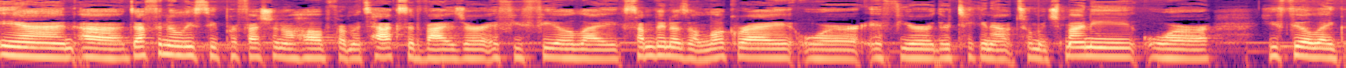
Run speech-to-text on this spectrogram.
And uh, definitely seek professional help from a tax advisor if you feel like something doesn't look right, or if you're they're taking out too much money, or you feel like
